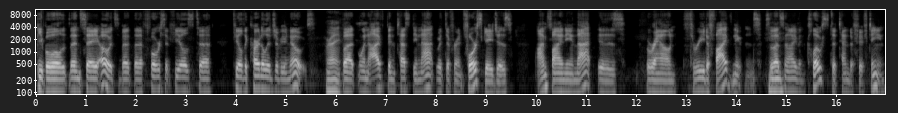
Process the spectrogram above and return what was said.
People then say, "Oh, it's about the force it feels to feel the cartilage of your nose." Right. But when I've been testing that with different force gauges, I'm finding that is around three to five newtons. So mm. that's not even close to 10 to 15.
